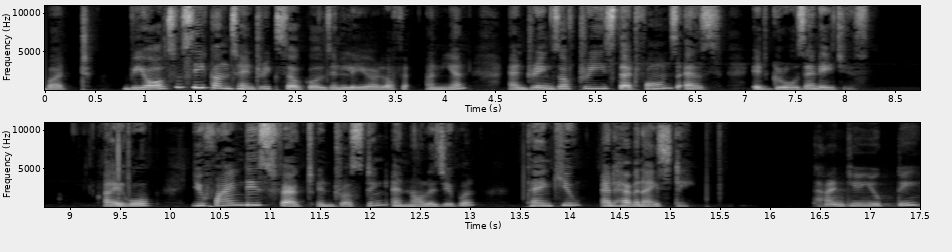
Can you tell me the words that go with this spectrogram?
But we also see concentric circles in layers of onion and rings of trees that forms as it grows and ages. I hope you find these facts interesting and knowledgeable. Thank you and have a nice day. Thank you, Yukti.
